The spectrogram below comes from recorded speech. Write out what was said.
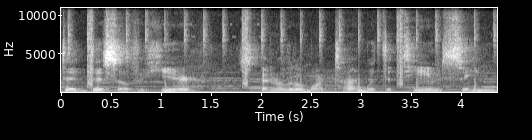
did this over here, spend a little more time with the team, seeing,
